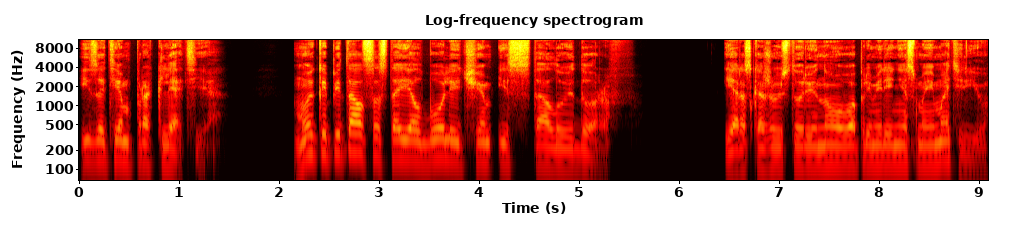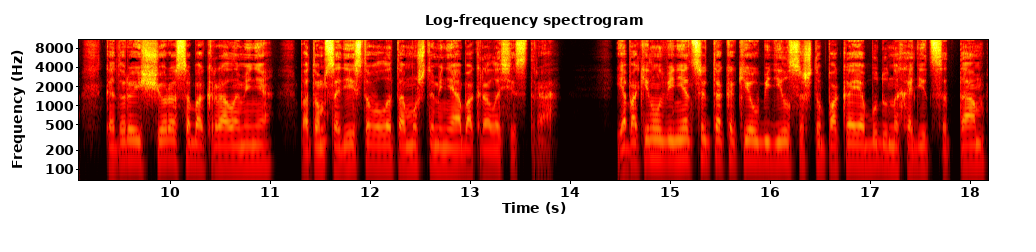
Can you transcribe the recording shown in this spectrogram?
и затем проклятия. Мой капитал состоял более чем из ста луидоров. Я расскажу историю нового примирения с моей матерью, которая еще раз обокрала меня, потом содействовала тому, что меня обокрала сестра. Я покинул Венецию, так как я убедился, что пока я буду находиться там,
